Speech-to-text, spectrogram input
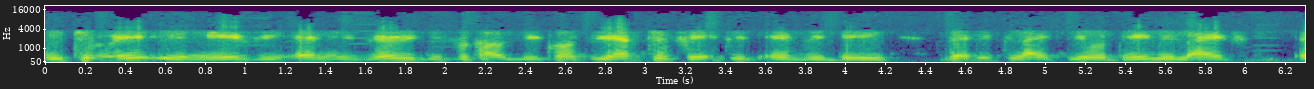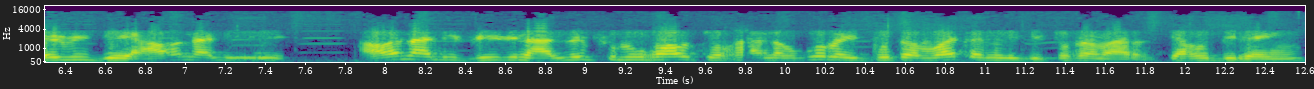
e e heavy and it's very difficult because you have to face it every day. That is like your daily life. Every day le ha ona le vision ha le furuga o tsogana ko ra ipotsa ba tlamehile ke tsoga mare ke a go direng?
